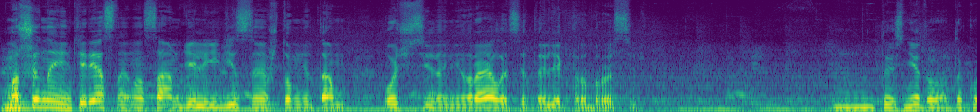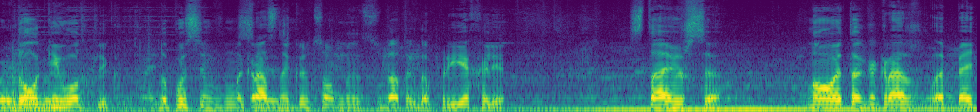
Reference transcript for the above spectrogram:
Машина интересная на самом деле. Единственное, что мне там очень сильно не нравилось, это электродроссель. М, То есть нету такой... Долгий бы, отклик. Допустим, на Красное кольцо мы сюда тогда приехали, ставишься. Ну, это как раз опять,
